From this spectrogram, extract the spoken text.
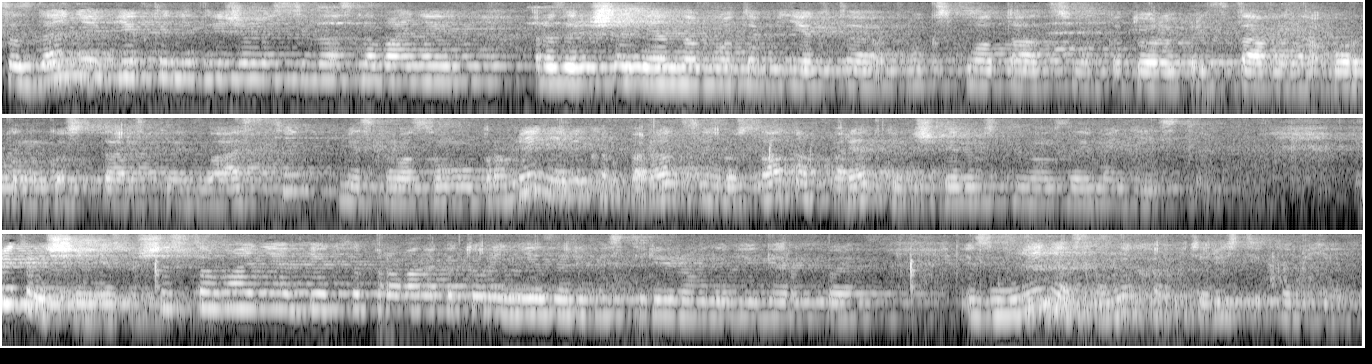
Создание объекта недвижимости на основании разрешения на ввод объекта в эксплуатацию, которое представлено органу государственной власти, местного самоуправления или корпорации Росатом в порядке межведомственного взаимодействия. Прекращение существования объекта, права на который не зарегистрированы в ЕГРП. Изменение основных характеристик объекта.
